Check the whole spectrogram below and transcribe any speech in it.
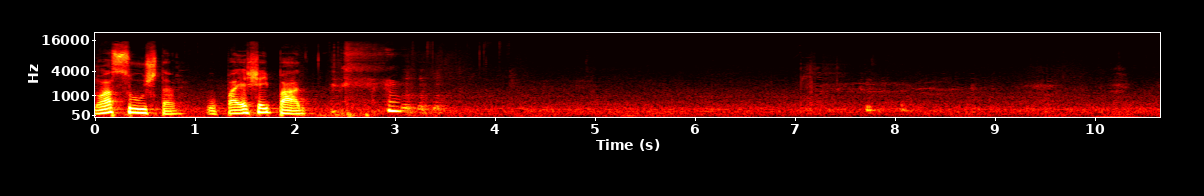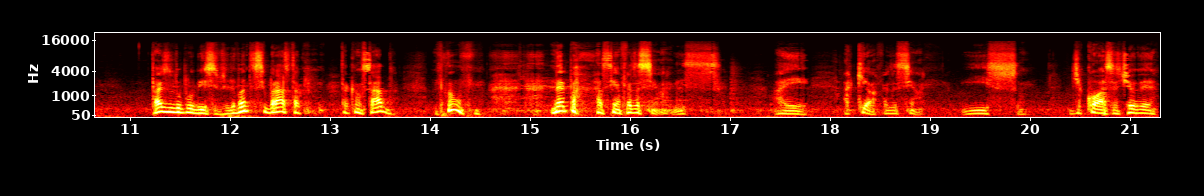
Não assusta. O pai é shapeado. Faz o duplo bíceps. Levanta esse braço, tá, tá cansado? Não. Não é pra, assim, ó, faz assim, ó. Isso. Aí. Aqui, ó, faz assim, ó. Isso. De costas, deixa eu ver.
